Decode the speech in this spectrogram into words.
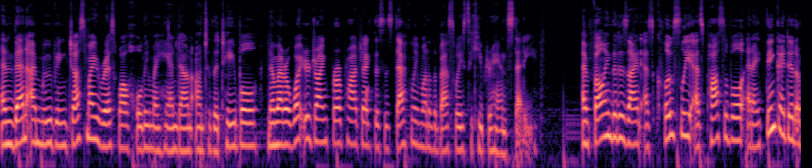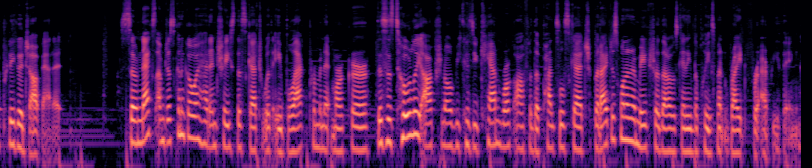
and then I'm moving just my wrist while holding my hand down onto the table. No matter what you're drawing for a project, this is definitely one of the best ways to keep your hand steady. I'm following the design as closely as possible, and I think I did a pretty good job at it. So next, I'm just gonna go ahead and trace the sketch with a black permanent marker. This is totally optional because you can work off of the pencil sketch, but I just wanted to make sure that I was getting the placement right for everything.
